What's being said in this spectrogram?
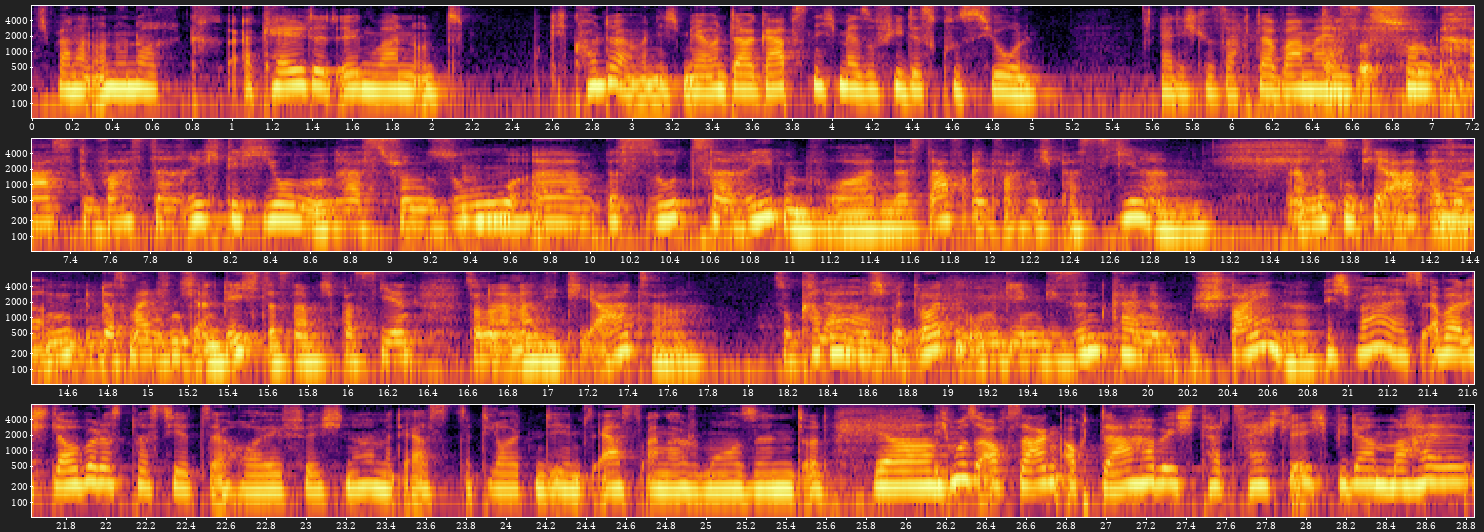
Ich war dann auch nur noch erkältet irgendwann und ich konnte einfach nicht mehr. Und da gab es nicht mehr so viel Diskussion. Ehrlich gesagt, da war mein. Das ist schon krass. Du warst da richtig jung und hast schon so, mhm. äh, bist so zerrieben worden. Das darf einfach nicht passieren. Da müssen Theater, also ja. das meine ich nicht an dich, das darf nicht passieren, sondern an die Theater. So kann Klar. man nicht mit Leuten umgehen. Die sind keine Steine. Ich weiß, aber ich glaube, das passiert sehr häufig, ne? Mit, erst, mit Leuten, die im Erstengagement sind. Und ja. ich muss auch sagen, auch da habe ich tatsächlich wieder mal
